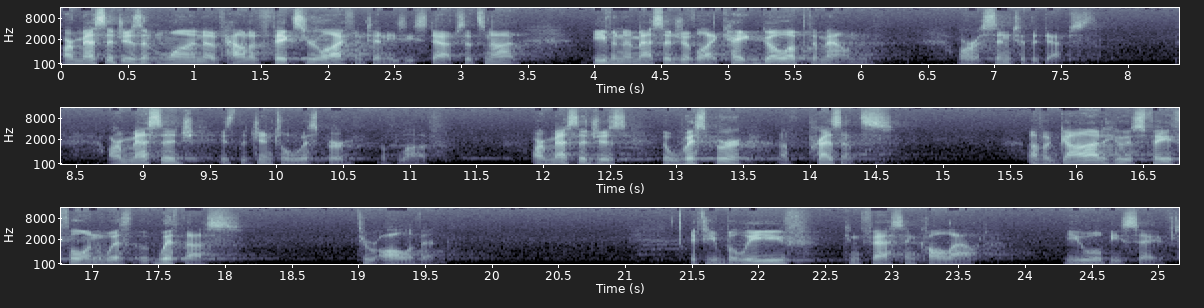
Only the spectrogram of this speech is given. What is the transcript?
Our message isn't one of how to fix your life in 10 easy steps. It's not even a message of like, hey, go up the mountain or ascend to the depths. Our message is the gentle whisper of love. Our message is the whisper of presence, of a God who is faithful and with, with us through all of it. If you believe, confess, and call out, you will be saved.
